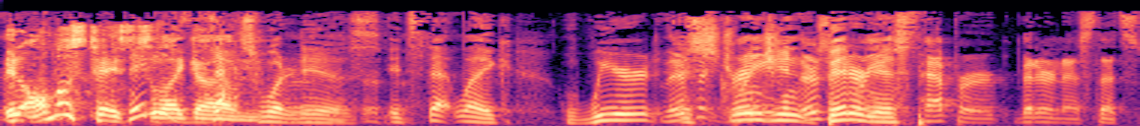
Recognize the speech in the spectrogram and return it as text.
it almost tastes Maybe like um, that's what it is. It's that like weird, There's astringent a green, there's bitterness. a green pepper bitterness that's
